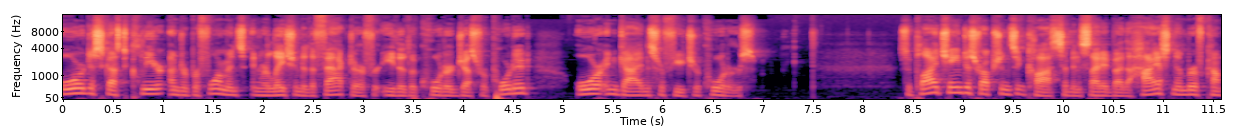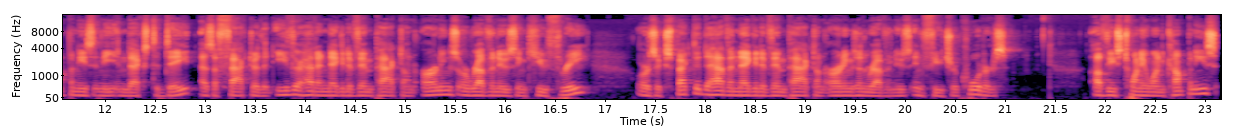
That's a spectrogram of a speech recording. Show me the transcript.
or discussed clear underperformance in relation to the factor for either the quarter just reported or in guidance for future quarters. Supply chain disruptions and costs have been cited by the highest number of companies in the index to date as a factor that either had a negative impact on earnings or revenues in Q3 or is expected to have a negative impact on earnings and revenues in future quarters. Of these 21 companies,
